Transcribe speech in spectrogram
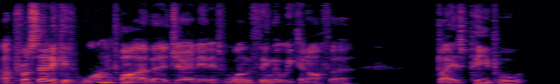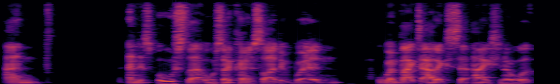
A prosthetic is one part of their journey, and it's one thing that we can offer. But it's people, and and it's also that also coincided when went back to Alex said, Alex, you know what?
